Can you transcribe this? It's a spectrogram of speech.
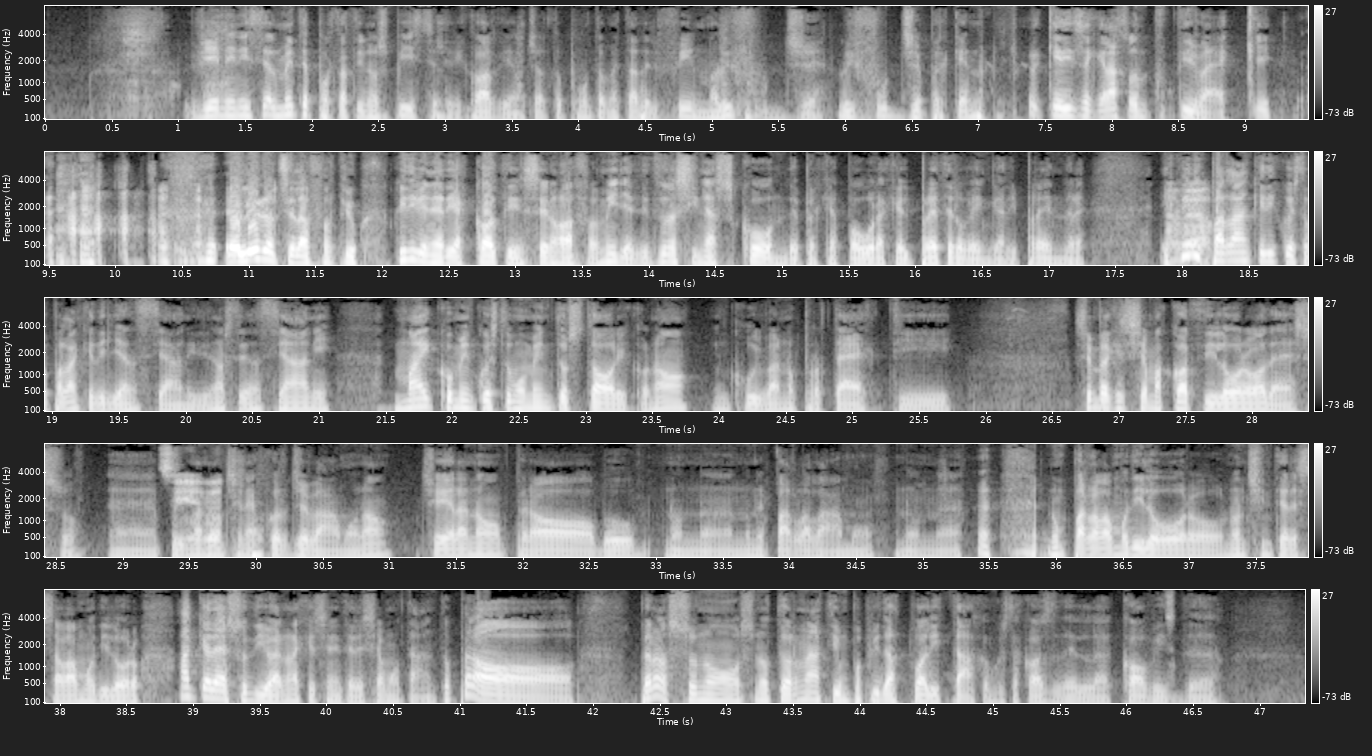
Viene inizialmente portato in ospizio, ti ricordi a un certo punto a metà del film, ma lui fugge, lui fugge perché, perché dice che là sono tutti vecchi e lui non ce la fa più. Quindi viene riaccolto in seno alla famiglia, addirittura si nasconde perché ha paura che il prete lo venga a riprendere. E È quindi parla anche di questo, parla anche degli anziani, dei nostri anziani, mai come in questo momento storico, no? In cui vanno protetti. Sembra che ci siamo accorti di loro adesso, eh, Sì, prima non ce ne accorgevamo, no? C'erano, però boh, non, non ne parlavamo, non, non parlavamo di loro, non ci interessavamo di loro. Anche adesso, Dio, eh, non è che ce ne interessiamo tanto, però, però sono, sono tornati un po' più d'attualità con questa cosa del Covid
